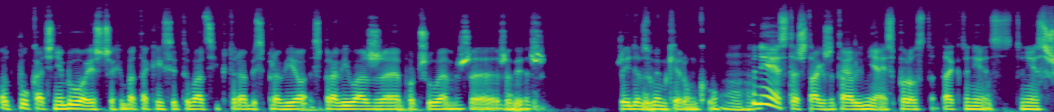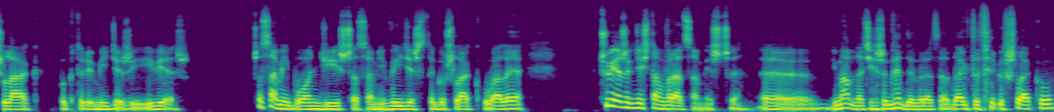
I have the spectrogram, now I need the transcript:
odpukać nie było jeszcze chyba takiej sytuacji, która by sprawiła, sprawiła że poczułem, że, że wiesz, że idę w złym kierunku. Mhm. To nie jest też tak, że ta linia jest prosta, tak? To nie jest, to nie jest szlak, po którym idziesz i, i wiesz. Czasami błądzisz, czasami wyjdziesz z tego szlaku, ale czuję, że gdzieś tam wracam jeszcze. Yy, I mam nadzieję, że będę wracał tak, do tego szlaku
